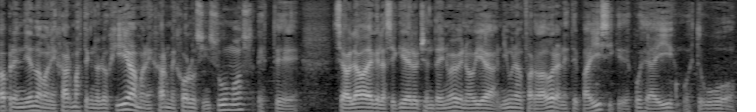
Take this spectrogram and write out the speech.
aprendiendo a manejar más tecnología, a manejar mejor los insumos. Este, se hablaba de que la sequía del 89 no había ni una enfardadora en este país y que después de ahí este, hubo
